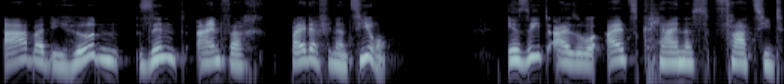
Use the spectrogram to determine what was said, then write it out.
Aber die Hürden sind einfach bei der Finanzierung. Ihr seht also als kleines Fazit,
